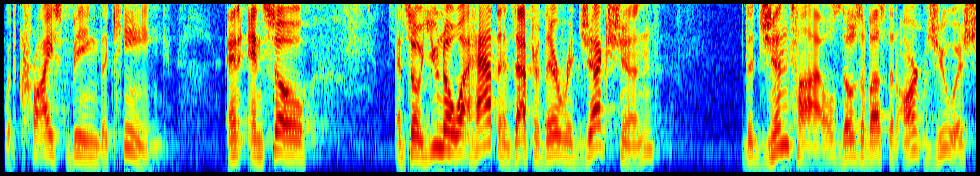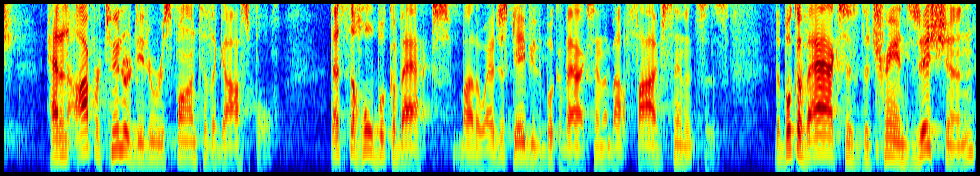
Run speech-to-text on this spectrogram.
with Christ being the king. And, and, so, and so you know what happens. After their rejection, the Gentiles, those of us that aren't Jewish, had an opportunity to respond to the gospel. That's the whole book of Acts, by the way. I just gave you the book of Acts in about five sentences. The book of Acts is the transition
